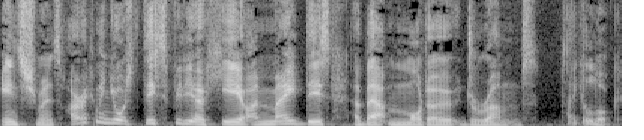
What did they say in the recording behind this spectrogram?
instruments, I recommend you watch this video here. I made this about Modo drums. Take a look.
